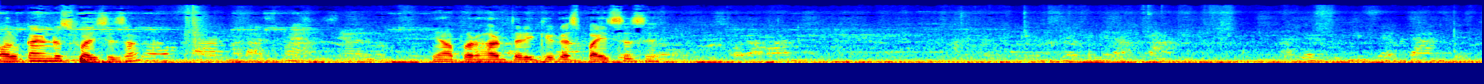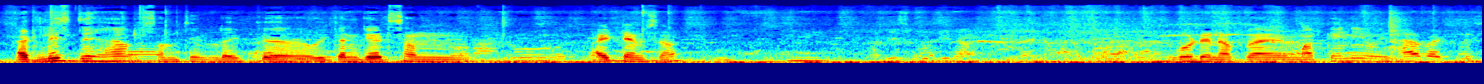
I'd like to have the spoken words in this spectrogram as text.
All kind of spices हाँ यहाँ पर हर तरीके का स्पाइसेस है At least they have something like uh, we can get some items, huh? Good enough. By Makeni, we have at least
